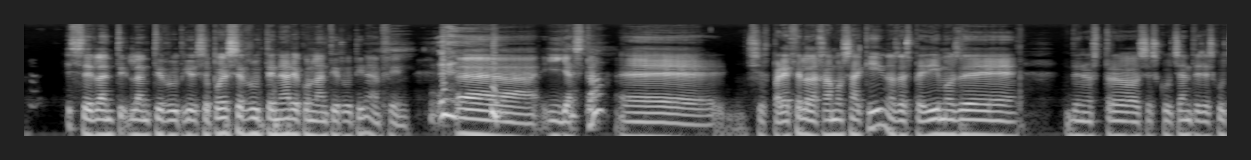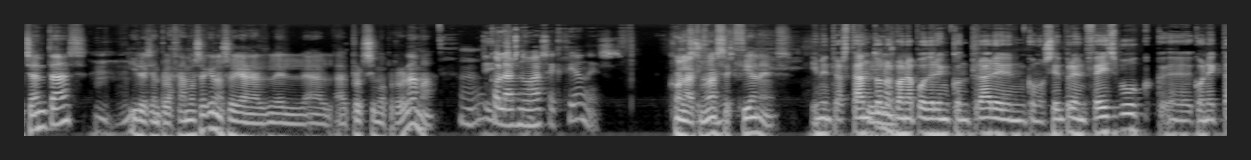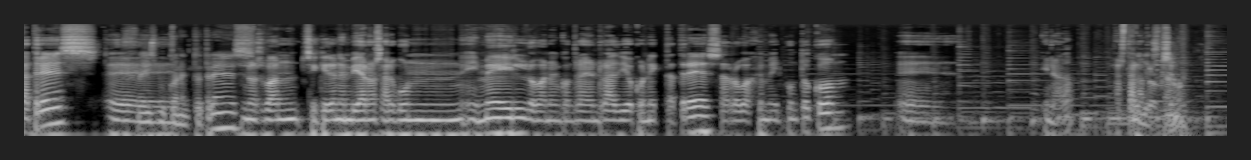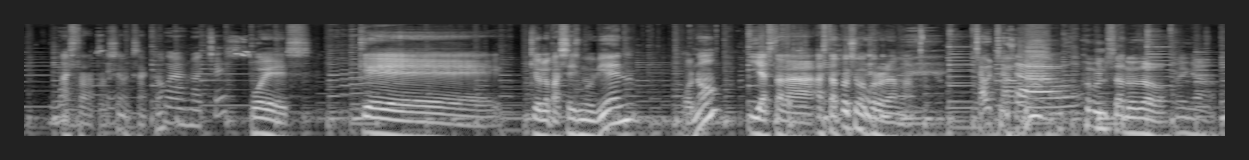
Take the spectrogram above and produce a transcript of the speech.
Ser la anti- la antirrutina- se puede ser rutinario con la antirrutina, en fin. Eh, y ya está. Eh, si os parece, lo dejamos aquí. Nos despedimos de, de nuestros escuchantes y escuchantas y les emplazamos a que nos oigan al, el- al- al próximo programa Sí. Con las nuevas secciones. con las nuevas secciones. Y mientras tanto Sí. nos van a poder encontrar en, como siempre, en Facebook, eh, Conecta 3. eh, Facebook Conecto 3. Nos van, si quieren enviarnos algún email, lo van a encontrar en radioconecta3 arroba gmail.com. eh, y nada, hasta Y la próxima. Bueno, Hasta la sí. próxima, exacto. Buenas noches. Pues que, que os lo paséis muy bien o no. Y hasta, la, hasta el próximo programa. Chao, chao. Chao. Un saludo. Venga.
